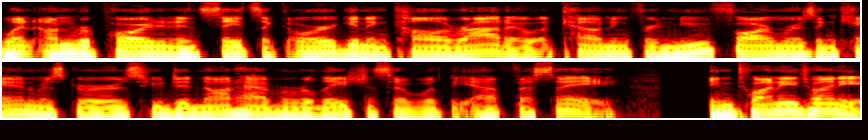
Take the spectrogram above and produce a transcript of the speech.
went unreported in states like Oregon and Colorado, accounting for new farmers and cannabis growers who did not have a relationship with the FSA. In 2020,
